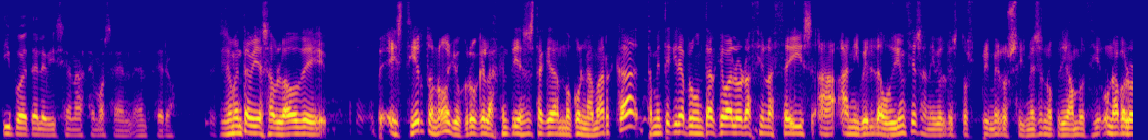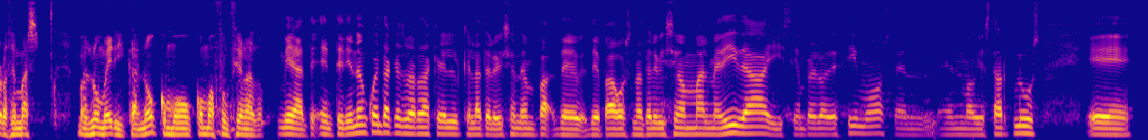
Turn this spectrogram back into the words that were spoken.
tipo de televisión hacemos en cero. Precisamente habías hablado de... Es cierto, ¿no? Yo creo que la gente ya se está quedando con la marca. También te quería preguntar qué valoración hacéis a, nivel de audiencias, a nivel de estos primeros seis meses, no podríamos decir, una valoración más, más numérica, ¿no? ¿Cómo, ¿Cómo ha funcionado? Mira, teniendo en cuenta que es verdad que, la televisión de, de, pago es una televisión mal medida y siempre lo decimos en, en Movistar Plus, eh,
